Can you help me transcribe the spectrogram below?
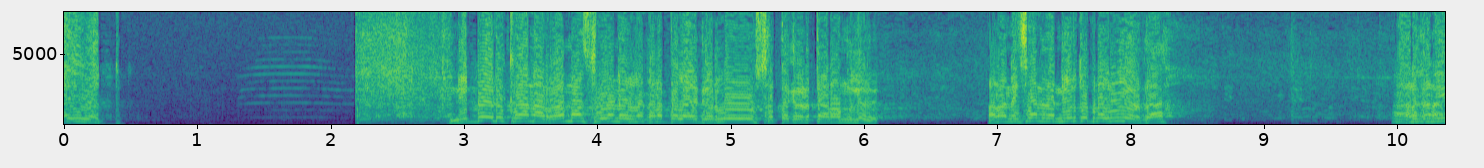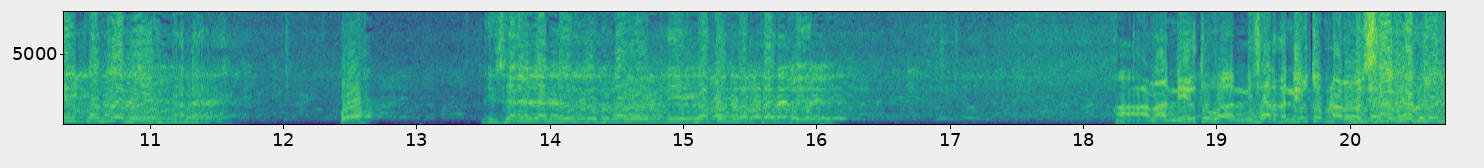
ಐವತ್ತು. ನಿಡ್ಡೋಡಿ ಖಾನ ರಾಮ ಸುವರ್ಣನ ಕನಪಲಾಯದಲ್ಲೂ ಸತ್ತ ಕೇಳ್ತಾರ ಅಂದ್ಲೇ ಅಣ್ಣ ನಿಶಾನದ ನೀರು ತುಂಬ ಇರ್ದ ನೀರು ಮಾರೆ ಓ. ನಿಶಾನಿಲ್ಲ ನೀರು ನೀರು ಬತ್ತೊಂದು ಬರ್ತಾ ಇದ್ದಾರೆ ಹಾ ಅಣ್ಣ ನೀರು ತುಂಬ ನಿಶಾನದ ನೀರು ತುಂಬ ನಿಶಾನಿಲ್ಲ ನೀರು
